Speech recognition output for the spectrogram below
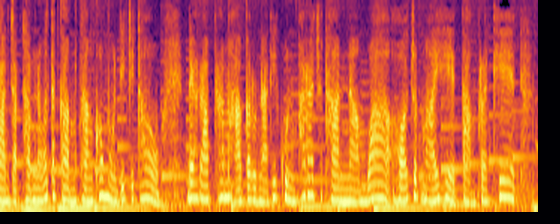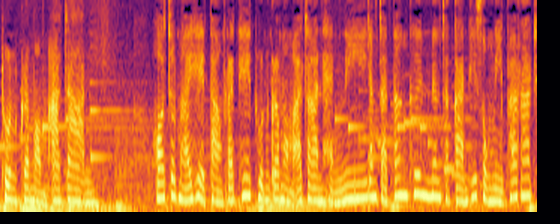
การจัดทำนวัตกรรมคลังข้อมูลดิจิทัล ได้รับพระมหากรุณาธิคุณพระราชทานนามว่าหอจดหมายเหตุต่างประเทศ ทุนกระหม่อมอาจารย์ หอจดหมายเหตุต่างประเทศทุนกระหม่อมอาจารย์แห่งนี้ยังจัดตั้งขึ้นเนื่องจากการที่ทรงมีพระราช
